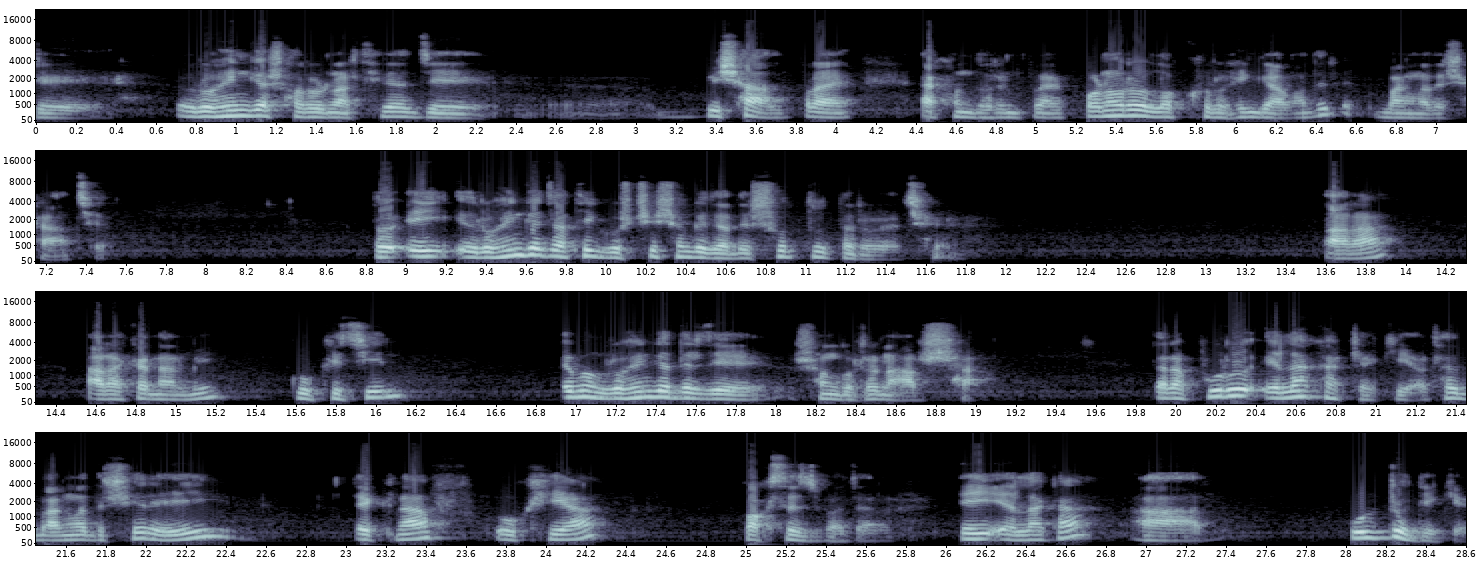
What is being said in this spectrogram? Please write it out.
যে রোহিঙ্গা শরণার্থীরা যে বিশাল প্রায়, এখন ধরেন প্রায় পনেরো লক্ষ রোহিঙ্গা আমাদের বাংলাদেশে আছে। তো এই রোহিঙ্গা জাতি গোষ্ঠীর সঙ্গে যাদের শত্রুতা রয়েছে, তারা আরাকান আর্মি কুকিচিন এবং রোহিঙ্গাদের যে সংগঠন আরশা তারা পুরো এলাকাটাকে, অর্থাৎ বাংলাদেশের এই টেকনাফ, উখিয়া, কক্সেস বাজার। এই এলাকা আর উল্টো দিকে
